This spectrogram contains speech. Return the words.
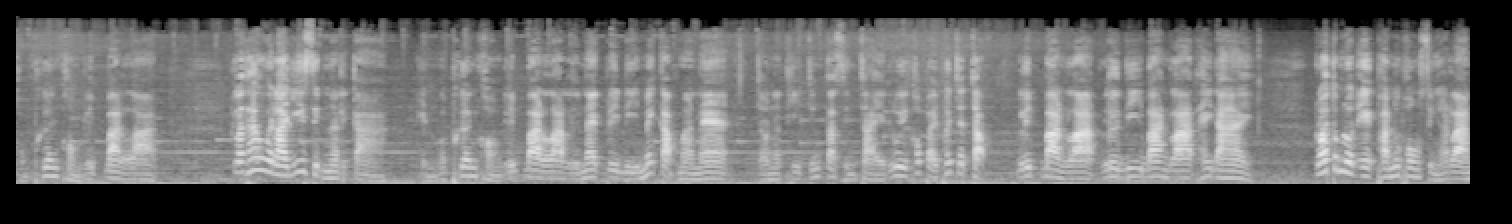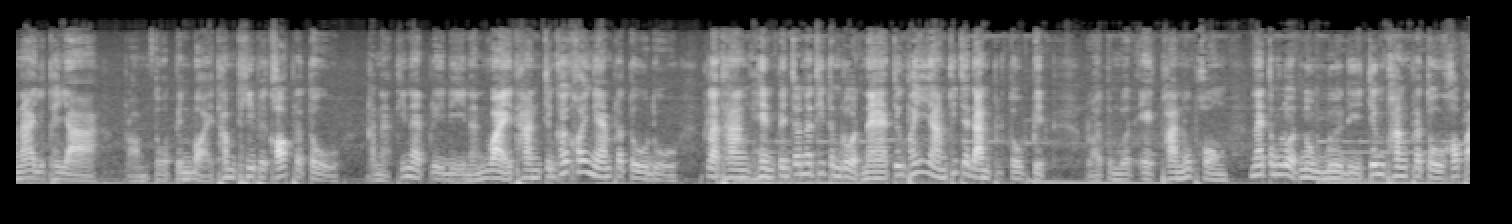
ของเพื่อนของลิฟบ้านลาด กระทั่งเวลา 20นาฬิกา เห็นว่าเพื่อนของลิฟบ้านลาดหรือนายปรีดีไม่กลับมาแน่ เจ้าหน้าที่จึงตัดสินใจลุยเข้าไปเพื่อจะจับลิฟบ้านลาดหรือดีบ้านลาดให้ได้ร้อยตำรวจเอกพานุพงศ์สิงหรานายุทธยาปลอมตัวเป็นบ่อยทำทีไปเคาะประตู ขณะที่นายปรีดีนั้นไหวทันจึงค่อยๆ แง้มประตูดู กระทั่งเห็นเป็นเจ้าหน้าที่ตำรวจแน่จึงพยายามที่จะดันประตูปิดร้อยตำรวจเอกพานุพงศ์นายตำรวจหนุ่มมือดี จึงพังประตูเข้าไป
